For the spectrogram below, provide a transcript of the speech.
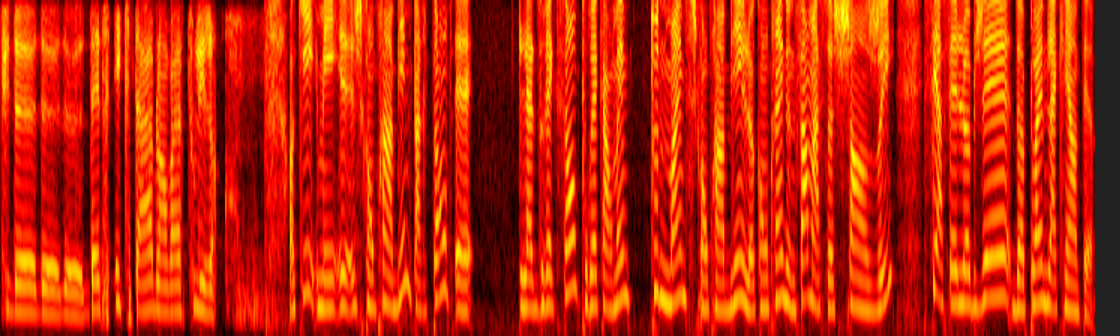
puis de d'être équitable envers tous les gens. OK, mais euh, je comprends bien, mais par contre, euh, la direction pourrait quand même tout de même, si je comprends bien, le contraindre une femme à se changer si elle fait l'objet de plainte de la clientèle.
